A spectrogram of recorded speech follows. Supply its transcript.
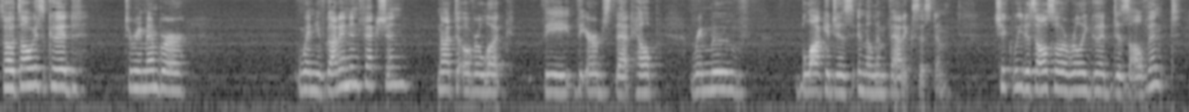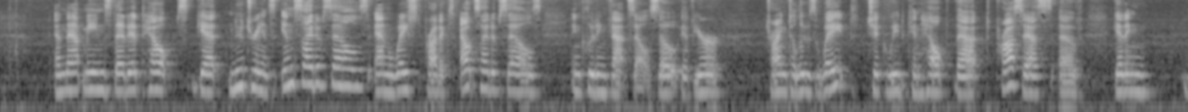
So it's always good to remember when you've got an infection not to overlook the, the herbs that help remove blockages in the lymphatic system. Chickweed is also a really good dissolvent and that means that it helps get nutrients inside of cells and waste products outside of cells, including fat cells. So if you're trying to lose weight, chickweed can help that process of getting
